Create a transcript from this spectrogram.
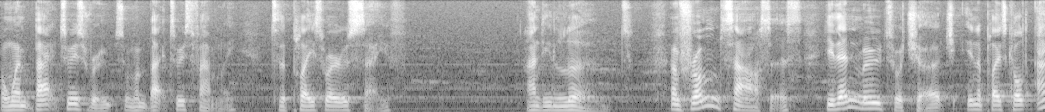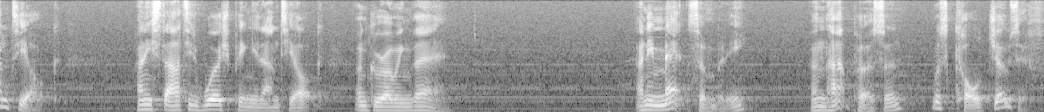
and went back to his roots and went back to his family, to the place where he was safe. and he learned. And from Tarsus, he then moved to a church in a place called Antioch. And he started worshipping in Antioch and growing there. And he met somebody, and that person was called Joseph.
